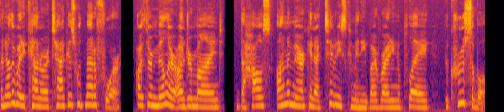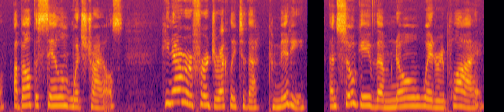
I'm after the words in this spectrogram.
Another way to counterattack is with metaphor. Arthur Miller undermined the House Un American Activities Committee by writing a play, The Crucible, about the Salem witch trials. He never referred directly to the committee, and so gave them no way to reply.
